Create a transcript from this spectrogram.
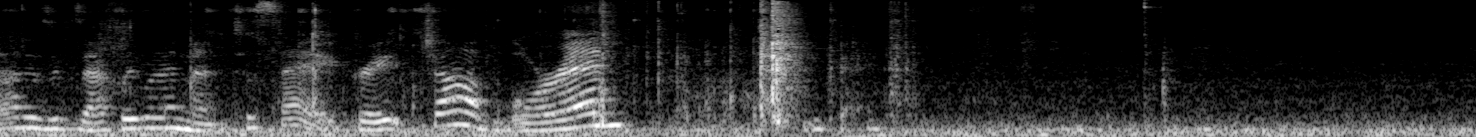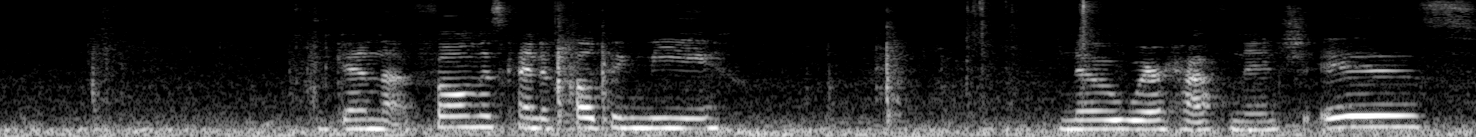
That is exactly what I meant to say. Great job, Lauren. Okay. Again, that foam is kind of helping me know where half an inch is.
